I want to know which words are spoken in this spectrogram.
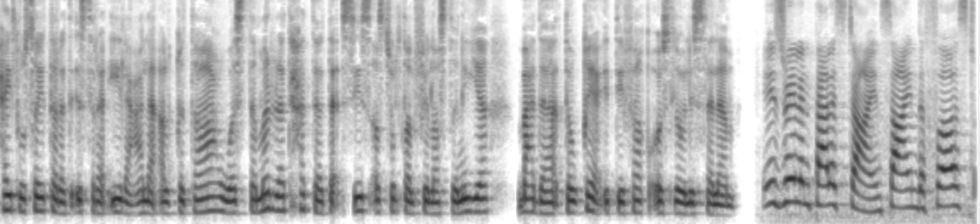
حيث سيطرت إسرائيل على القطاع واستمرت حتى تأسيس السلطة الفلسطينية بعد توقيع اتفاق أوسلو للسلام. Israel and Palestine signed the first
